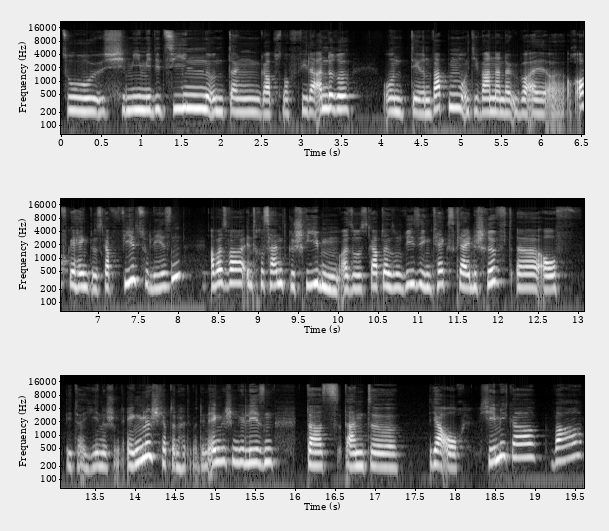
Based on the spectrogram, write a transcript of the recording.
zu Chemie, Medizin und dann gab es noch viele andere und deren Wappen und die waren dann da überall äh, auch aufgehängt und es gab viel zu lesen, aber es war interessant geschrieben. Also es gab dann so einen riesigen Text, kleine Schrift äh, auf Italienisch und Englisch. Ich habe dann halt immer den Englischen gelesen, dass Dante ja auch Chemiker war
